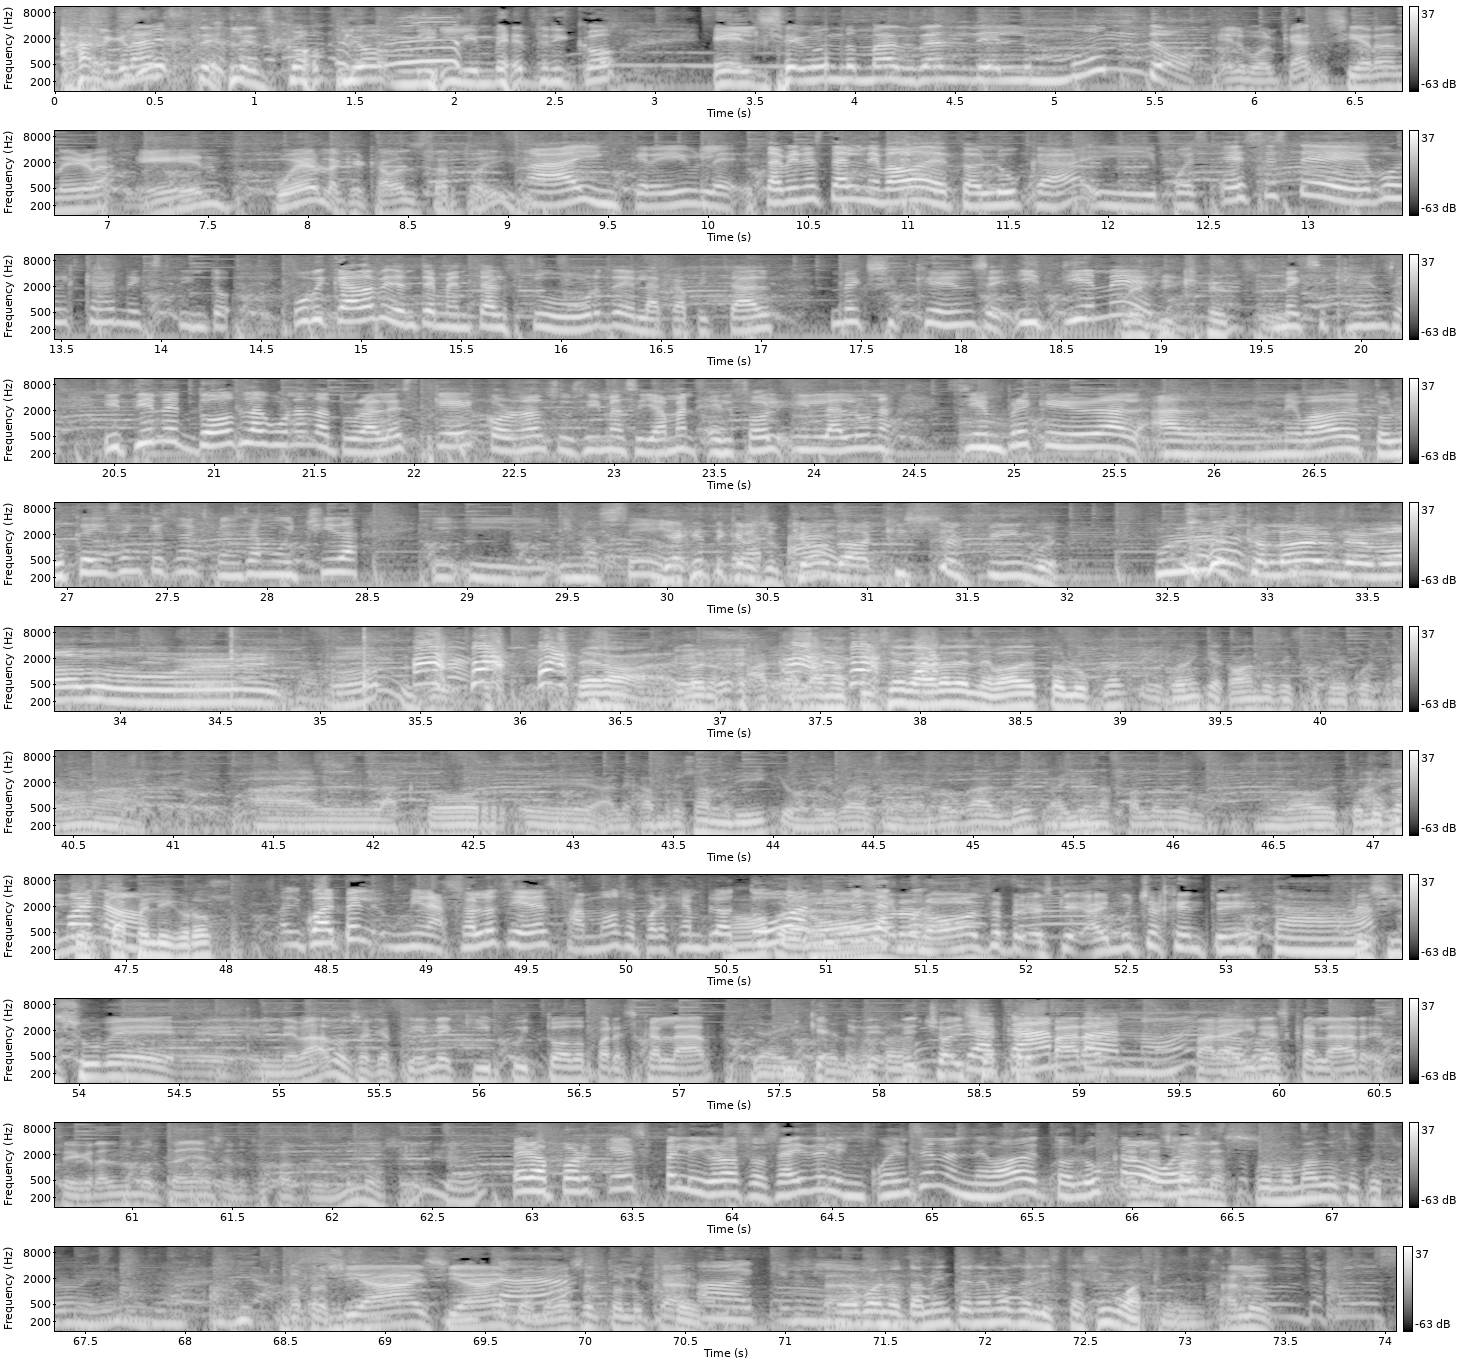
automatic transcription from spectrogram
al gran telescopio milimétrico el segundo más grande del mundo, el volcán Sierra Negra en Puebla, que acabas de estar tú ahí. Ay, increíble. También está el Nevado de Toluca y pues es este volcán extinto, ubicado evidentemente al sur de la capital mexiquense y tiene Mexiquense. mexiquense y tiene dos lagunas naturales que coronan su cima, se llaman el Sol y la Luna. Siempre que ir al, al Nevado de Toluca dicen que es una experiencia muy chida y, y- y no sé. Y hay gente que le dice, ¿qué onda? Aquí es el fin, güey. Fui a escalar el nevado, güey. Pero bueno, acá la noticia de ahora del Nevado de Toluca, recuerden que acaban de secu- secuestraron a, al actor eh, Alejandro Sandí, que donde iba el general Ugalde, ahí en las faldas del Nevado de Toluca, Ahí. que Bueno. está peligroso. Igual, pel- mira, solo si eres famoso, por ejemplo, No, tú a ti te No, no, no, es es que hay mucha gente que sí sube eh, el nevado, o sea, que tiene equipo y todo para escalar. Y ahí Y que, de, hecho, ahí Se se preparan ¿no? Para todo. ir a escalar este, grandes montañas en otras partes del mundo. Sí, sí, sí. Pero ¿por qué es peligroso? O sea, ¿hay delincuencia en el Nevado de Toluca En o las es faldas. Pues nomás lo secuestraron imagínate. No, pero sí hay, sí hay. Cuando vas a Toluca. Sí. Ay, qué miedo. Pero bueno, también tenemos el Iztaccíhuatl. Salud.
